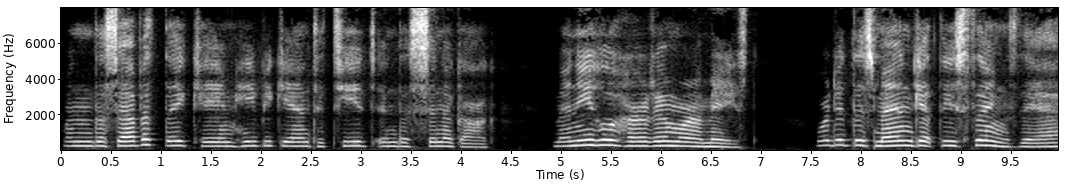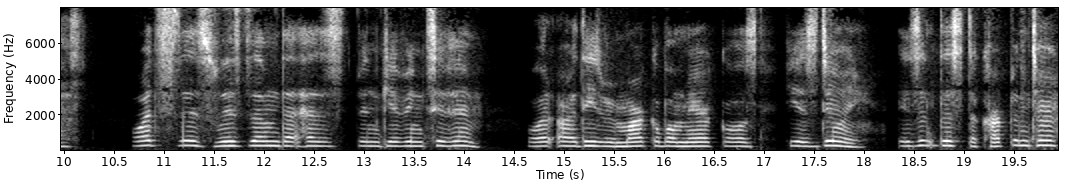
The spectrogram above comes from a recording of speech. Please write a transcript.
When the Sabbath day came, he began to teach in the synagogue. Many who heard him were amazed. Where did this man get these things? they asked. What's this wisdom that has been given to him? What are these remarkable miracles he is doing? Isn't this the carpenter?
